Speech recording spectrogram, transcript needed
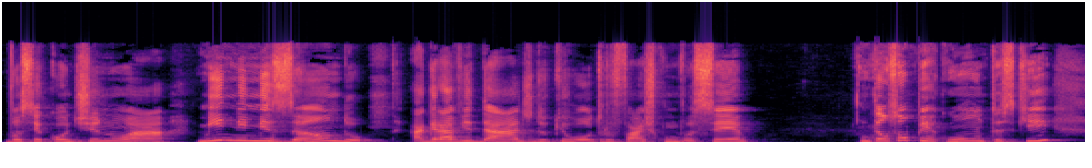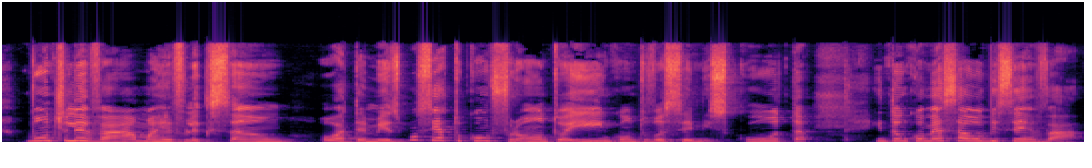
você continuar minimizando a gravidade do que o outro faz com você? Então são perguntas que vão te levar a uma reflexão ou até mesmo um certo confronto aí enquanto você me escuta então começa a observar.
